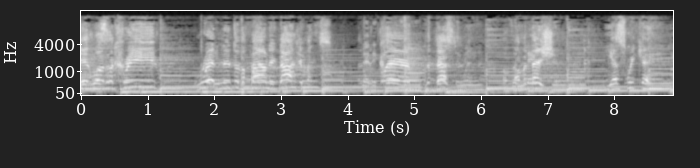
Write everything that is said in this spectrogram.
It was a creed written into the founding documents that declared the destiny of a nation. Yes, we can.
